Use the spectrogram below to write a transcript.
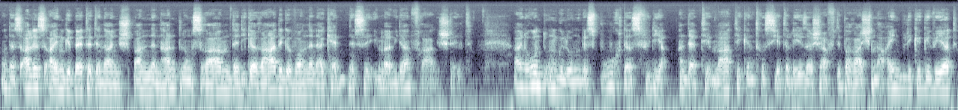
Und das alles eingebettet in einen spannenden Handlungsrahmen, der die gerade gewonnenen Erkenntnisse immer wieder in Frage stellt. Ein rundum gelungenes Buch, das für die an der Thematik interessierte Leserschaft überraschende Einblicke gewährt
